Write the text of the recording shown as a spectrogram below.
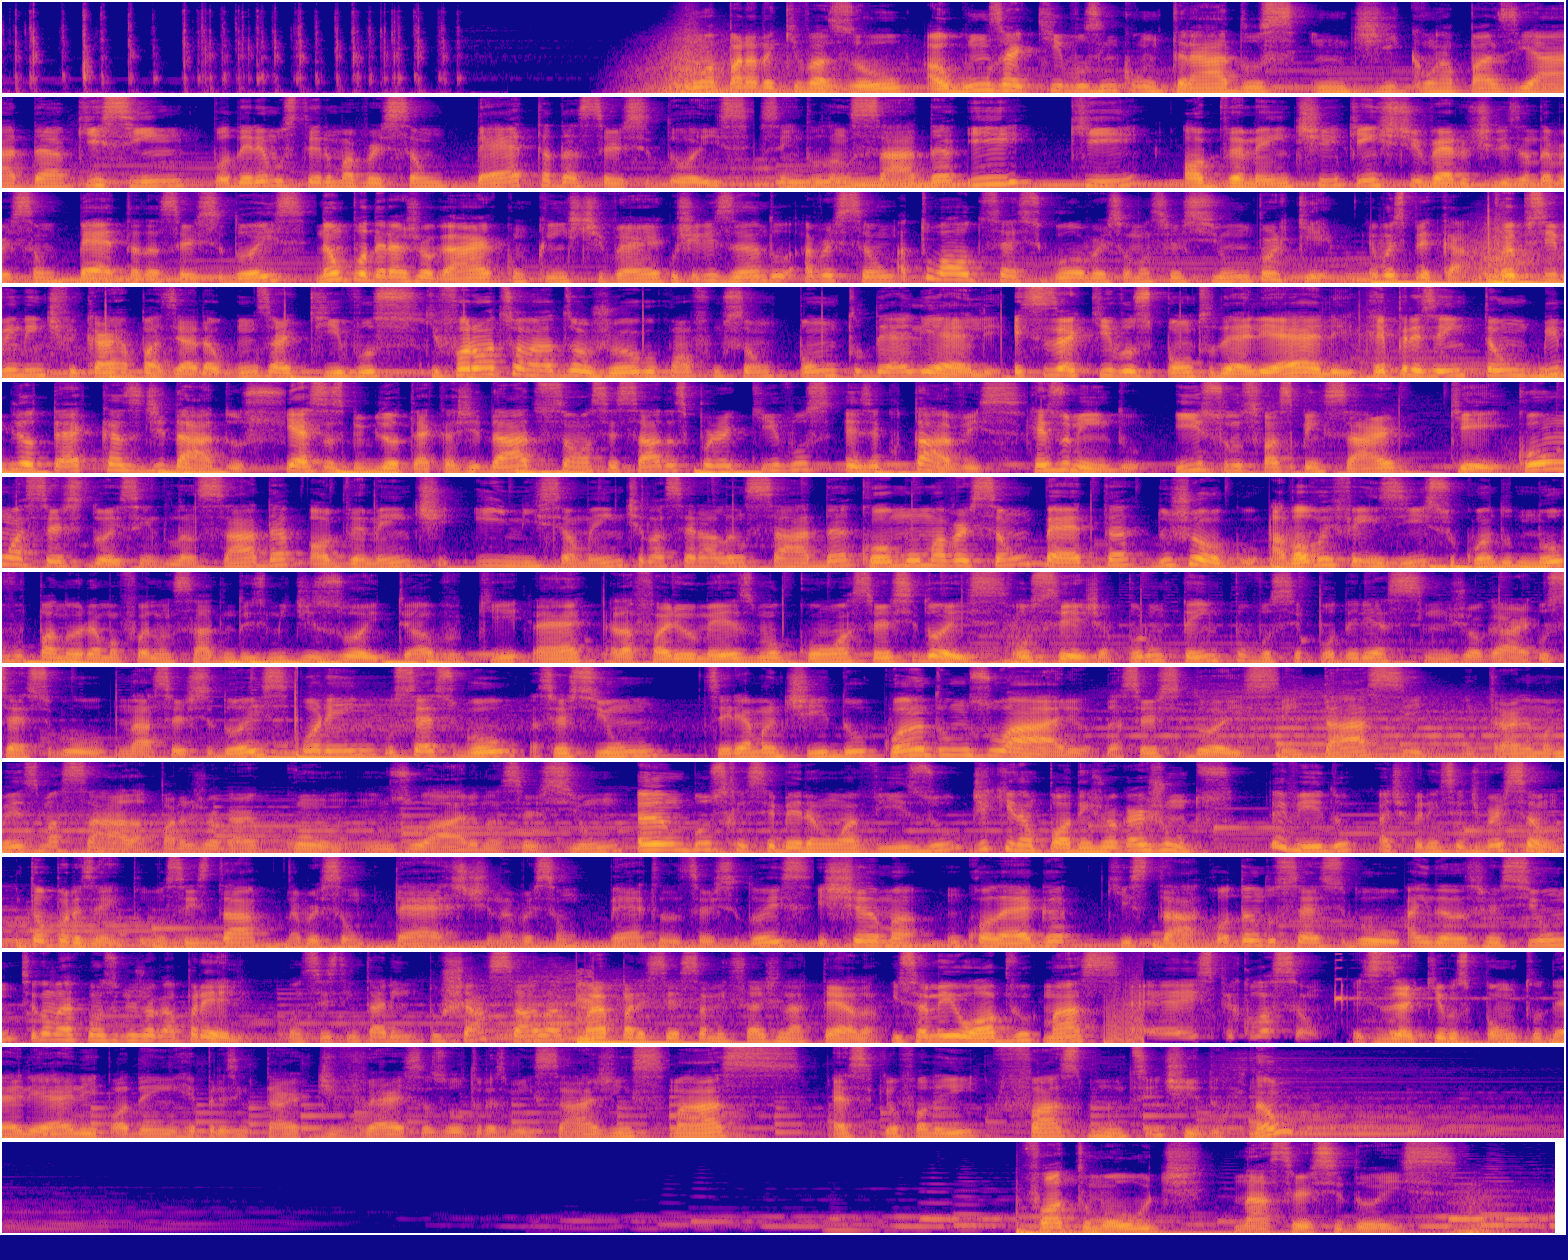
Uma parada que vazou, alguns arquivos encontrados indicam, rapaziada, que sim, poderemos ter uma versão beta da Cersei 2 sendo lançada e que, obviamente, quem estiver utilizando a versão beta da Cersei 2 não poderá jogar com quem estiver utilizando a versão atual do CSGO, a versão da Cersei 1. Por quê? Eu vou explicar. Foi possível identificar, rapaziada, alguns arquivos que foram adicionados ao jogo com a função .dll. Esses arquivos .dll representam bibliotecas de dados. E essas bibliotecas bibliotecas de dados são acessadas por arquivos executáveis. Resumindo, isso nos faz pensar que, com a Source 2 sendo lançada, obviamente, inicialmente ela será lançada como uma versão beta do jogo. A Valve fez isso quando o novo panorama foi lançado em 2018. É óbvio que né, ela faria o mesmo com a Source 2. Ou seja, por um tempo você poderia sim jogar o CSGO na Source 2, porém o CSGO na Source 1 seria mantido quando um usuário da Source 2 tentasse entrar numa mesma sala para jogar com um usuário na Source 1, ambos receberão um aviso de que não podem jogar juntos, devido à diferença de versão. Então, por exemplo, você está na versão teste, na versão beta da Source 2 e chama um colega que está rodando o CSGO ainda na Source 1, você não vai conseguir jogar para ele. Quando vocês tentarem puxar a sala, vai aparecer essa mensagem na tela. Isso é meio óbvio, mas é especulação. Esses arquivos .dll podem representar diversas outras mensagens, mas essa que eu falei faz muito sentido, não? Photo Mode na Cersei 2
